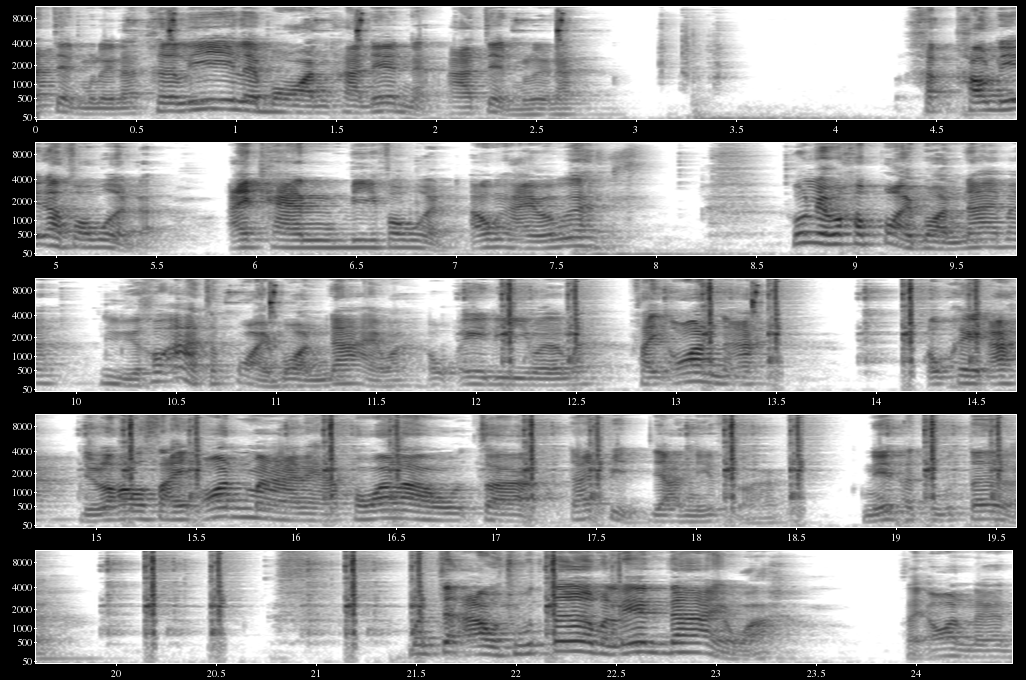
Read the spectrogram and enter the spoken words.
R7 หมดเลยนะเคอรี่เลบอนฮาร์เดนเนี่ย R7 หมดเลยนะเขาเขา need a forward อะ I can be forward เอาไงวะเพื่อนพวกเรียกว่าเขาปล่อยบอลได้ปะหรือเขาอาจจะปล่อยบอลได้วะเอาเอดีมาไหมไซออนนะโอเคอะเดี๋ยวเราเอาไซออนมานะครับ เพราะว่าเราจะได้ปิดยานิสเหรอนิสอะชูเตอร์ มันจะเอาชูเตอร์มาเล่นได้เหรอวะไซออนนะกัน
